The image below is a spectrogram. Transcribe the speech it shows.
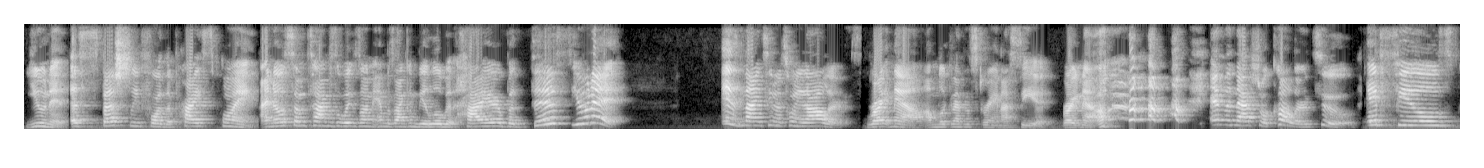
unit, especially for the price point. I know sometimes the wigs on Amazon can be a little bit higher, but this unit is 19 or $20 right now. I'm looking at the screen, I see it right now. and the natural color too. It feels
